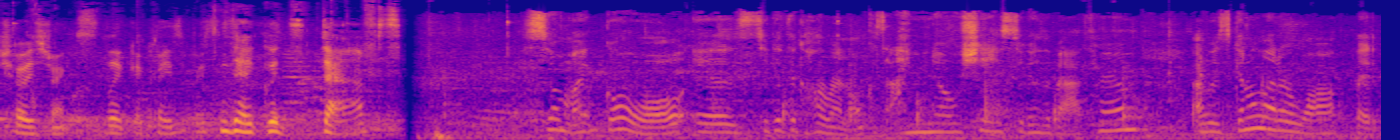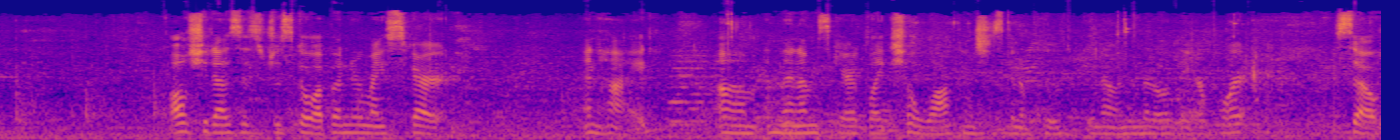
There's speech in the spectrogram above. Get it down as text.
She always drinks like a crazy person. That good stuff. So my goal is to get the car rental because I know she has to go to the bathroom. I was gonna let her walk, but all she does is just go up under my skirt and hide. Um, and then I'm scared like she'll walk and she's gonna poop, you know, in the middle of the airport. So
